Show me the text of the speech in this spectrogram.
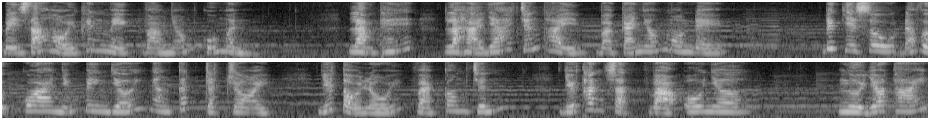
bị xã hội khinh miệt vào nhóm của mình. Làm thế là hạ giá chính thầy và cả nhóm môn đệ. Đức Giêsu đã vượt qua những biên giới ngăn cách rạch ròi giữa tội lỗi và công chính, giữa thanh sạch và ô nhơ người Do Thái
